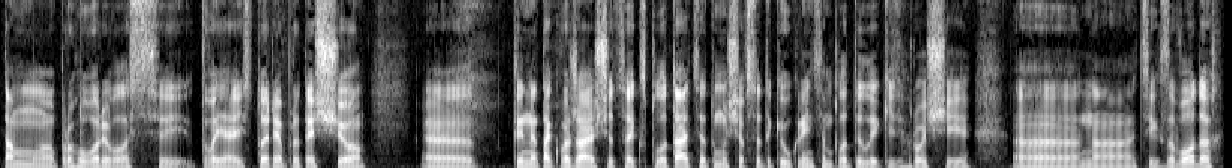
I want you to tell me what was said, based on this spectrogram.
там проговорювалася твоя історія про те, що е, ти не так вважаєш, що це експлуатація, тому що все-таки українцям платили якісь гроші е, на цих заводах.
